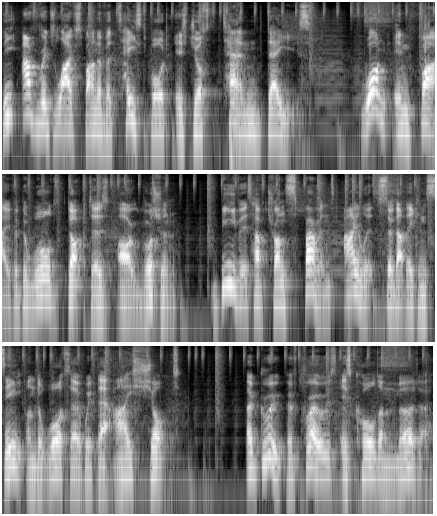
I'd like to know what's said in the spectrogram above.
The average lifespan of a taste bud is just 10 days. One in five of the world's doctors are Russian. Beavers have transparent eyelids so that they can see underwater with their eyes shut. A group of crows is called a murder.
